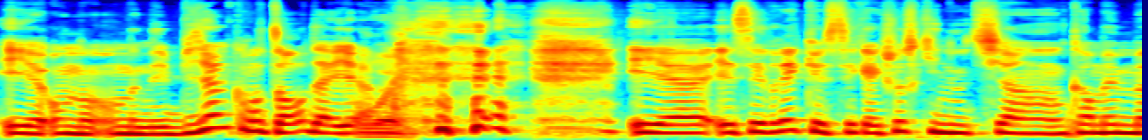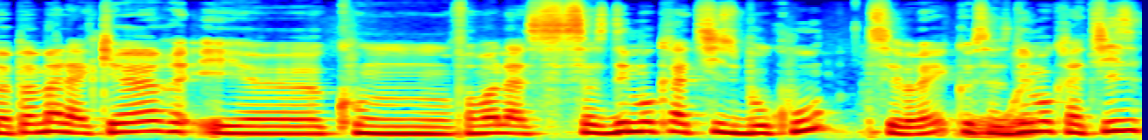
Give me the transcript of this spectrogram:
Et on, en- on en est bien content d'ailleurs. ouais. Et, euh, et c'est vrai que c'est quelque chose qui nous tient quand même pas mal à cœur et euh, qu'on, enfin voilà, ça se démocratise beaucoup. C'est vrai que ça se démocratise,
